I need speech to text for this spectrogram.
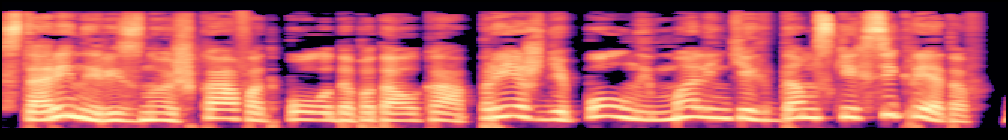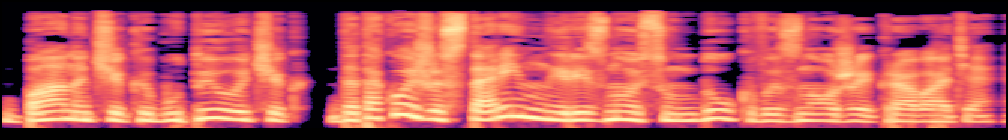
старинный резной шкаф от пола до потолка, прежде полный маленьких дамских секретов, баночек и бутылочек, да такой же старинный резной сундук в изножии кровати.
